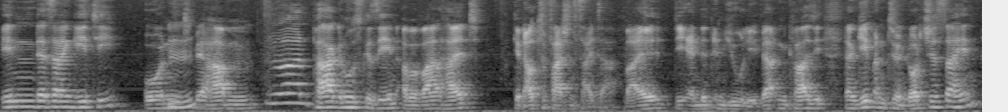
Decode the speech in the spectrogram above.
in der Serengeti. Und mhm. wir haben ja, ein paar Gnus gesehen, aber waren halt genau zur falschen Zeit da, weil die endet im Juli. Wir hatten quasi, dann geht man zu den Lodges dahin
